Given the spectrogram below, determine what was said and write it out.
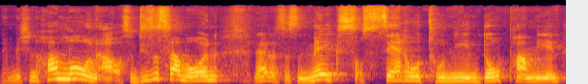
nämlich ein Hormon aus. Und dieses Hormon, ja, das ist ein Mix aus Serotonin, Dopamin.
